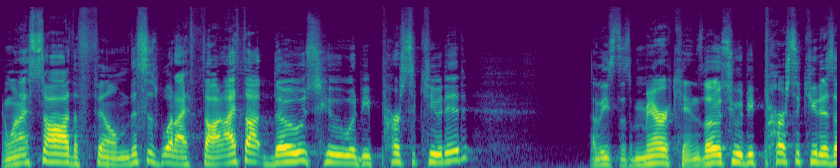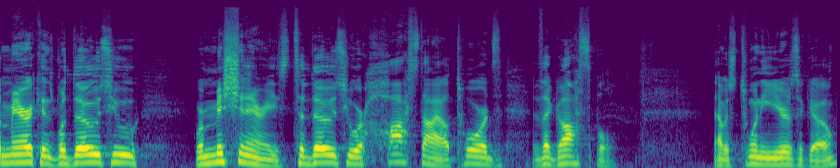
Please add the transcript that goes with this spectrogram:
And when I saw the film, this is what I thought. I thought those who would be persecuted, at least as Americans, those who would be persecuted as Americans were those who were missionaries to those who were hostile towards the gospel. That was 20 years ago.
